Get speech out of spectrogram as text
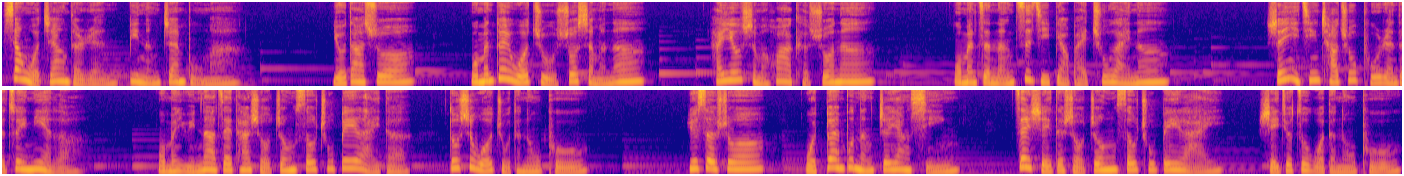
像我这样的人必能占卜吗？”犹大说：“我们对我主说什么呢？还有什么话可说呢？我们怎能自己表白出来呢？神已经查出仆人的罪孽了。我们与那在他手中搜出杯来的。”都是我主的奴仆。约瑟说：“我断不能这样行，在谁的手中搜出杯来，谁就做我的奴仆。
